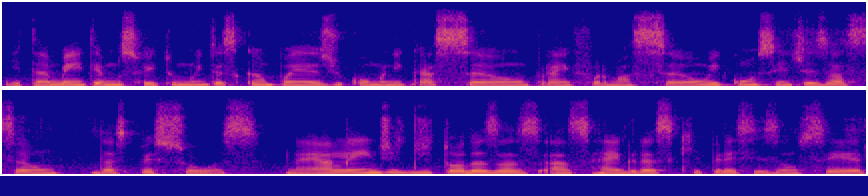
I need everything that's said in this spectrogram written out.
E também temos feito muitas campanhas de comunicação para informação e conscientização das pessoas, né? além de, de todas as, as, regras que precisam ser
